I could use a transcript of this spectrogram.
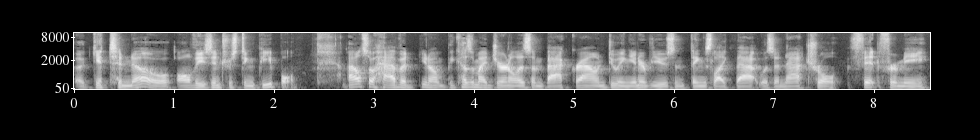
uh, get to know all these interesting people. I also have a, you know, because of my journalism background, doing interviews and things like that was a natural fit for me.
